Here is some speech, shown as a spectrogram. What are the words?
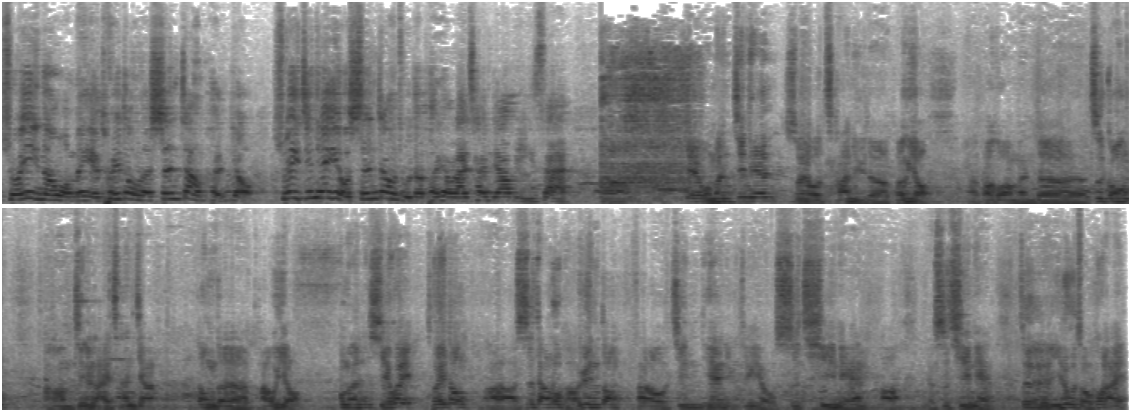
所以呢，我们也推动了身障朋友，所以今天也有身障组的朋友来参加比赛。啊，谢我们今天所有参与的朋友啊，包括我们的志工，然后我们今天来参加动的跑友，我们协会推动啊视障路跑运动到今天已经有十七年啊，有十七年，这一路走过来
